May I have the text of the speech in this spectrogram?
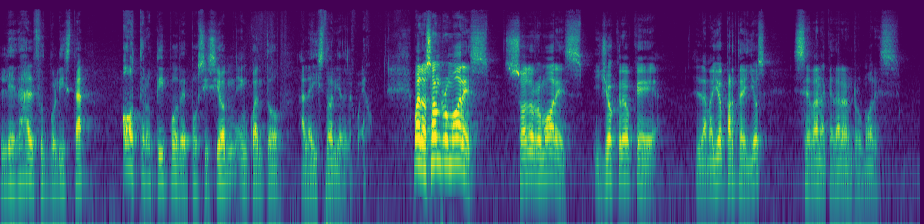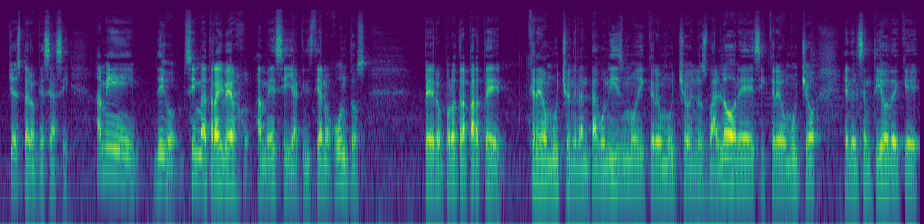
le da al futbolista otro tipo de posición en cuanto a la historia del juego. Bueno, son rumores, solo rumores, y yo creo que la mayor parte de ellos se van a quedar en rumores. Yo espero que sea así. A mí, digo, sí me atrae ver a Messi y a Cristiano juntos, pero por otra parte creo mucho en el antagonismo y creo mucho en los valores y creo mucho en el sentido de que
